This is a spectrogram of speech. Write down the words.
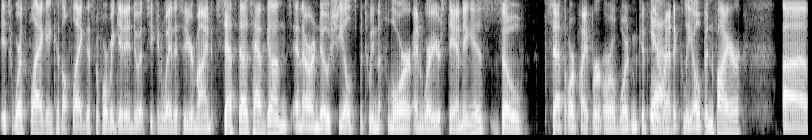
It's worth flagging because I'll flag this before we get into it, so you can weigh this in your mind. Seth does have guns, and there are no shields between the floor and where you're standing is. So Seth or Piper or a warden could theoretically yeah. open fire. Uh,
